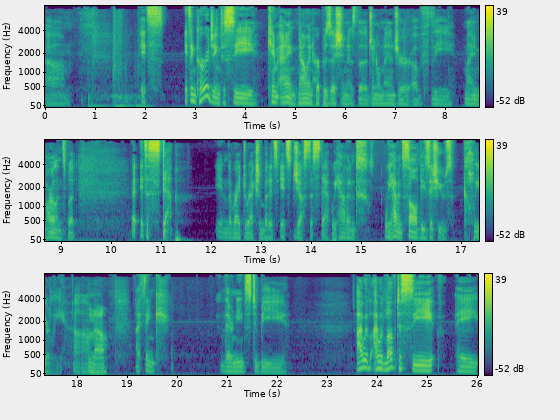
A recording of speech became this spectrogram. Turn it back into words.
Um, it's it's encouraging to see Kim Ng now in her position as the general manager of the Miami Marlins, but it's a step in the right direction. But it's it's just a step. We haven't we haven't solved these issues clearly. Um, no. I think there needs to be. I would I would love to see a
